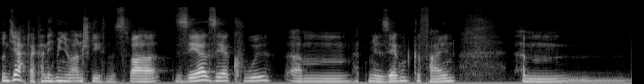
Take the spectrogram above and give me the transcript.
Und ja, da kann ich mich nur anschließen. Es war sehr, sehr cool. Ähm, hat mir sehr gut gefallen. Ähm,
